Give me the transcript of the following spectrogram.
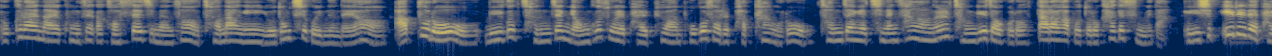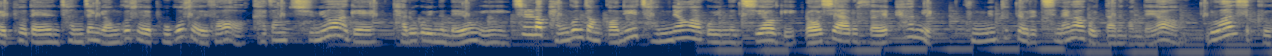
우크라이나의 공세가 거세지면서 전황이 요동치고 있는데요. 앞으로 미국 전쟁 연구소에 발표한 보고서를 바탕으로 전쟁의 진행 상황을 정기적으로 따라가 보도록 하겠습니다. 21일에 발표된 전쟁 연구소의 보고서에서 가장 중요하게 다루고 있는 내용이 칠러 반군 정권이 점령하고 있는 지역이 러시아로서의 편입, 국민 투표를 진행하고 있다는 건데요. 루안스크,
